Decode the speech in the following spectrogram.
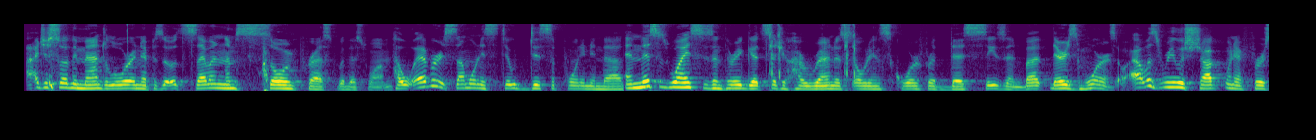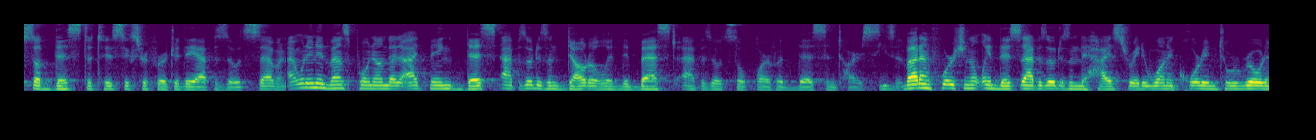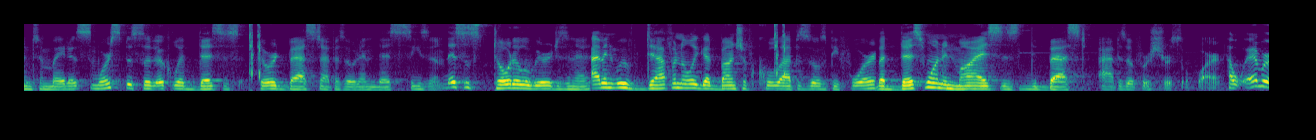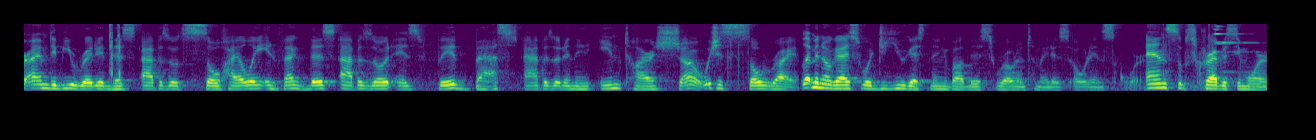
I just saw The Mandalorian episode 7 and I'm so impressed with this one. However, someone is still disappointed in that. And this is why season 3 gets such a horrendous audience score for this season, but there's more. So I was really shocked when I first saw this statistics refer to the episode 7. I want in advance point out that I think this episode is undoubtedly the best episode so far for this entire season. But unfortunately, this episode isn't the highest rated one according to Rotten Tomatoes. More specifically, this is third best episode in this season. This is totally weird, isn't it? I mean, we've definitely got a bunch of cool episodes before, but this one in my eyes is the best episode for sure so far. However, IMDb rated this episode so highly. In fact, this episode is fifth best episode in the entire show, which is so right. Let me know, guys, what do you guys think about this Rotten Tomatoes audience score? And subscribe to see more.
